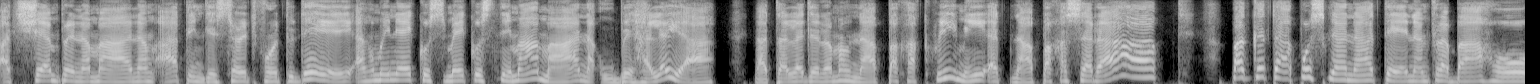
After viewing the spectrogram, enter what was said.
At syempre naman ang ating dessert for today, ang minekos-mekos ni mama na ube halaya na talaga namang napaka-creamy at napakasarap. Pagkatapos nga natin ang trabaho,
